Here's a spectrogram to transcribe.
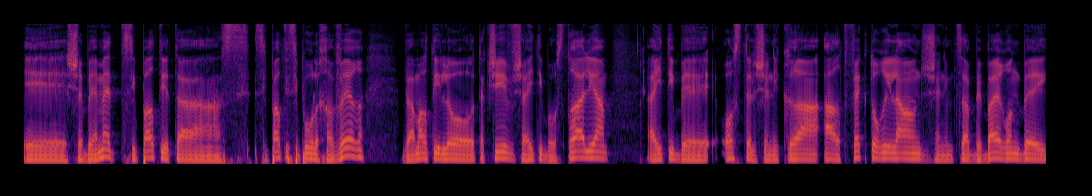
אה, שבאמת סיפרתי, ה... סיפרתי סיפור לחבר, ואמרתי לו, תקשיב, שהייתי באוסטרליה, הייתי בהוסטל שנקרא Art Factory Lounge, שנמצא בביירון ביי,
